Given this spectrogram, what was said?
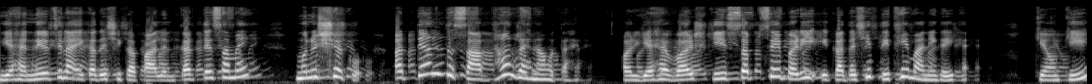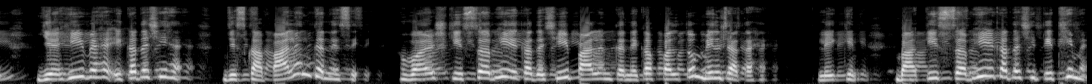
यह निर्जला एकादशी का पालन करते समय मनुष्य को अत्यंत सावधान रहना होता है और यह वर्ष की सबसे बड़ी एकादशी तिथि मानी गई है, क्योंकि यही वह एकादशी है जिसका पालन करने से वर्ष की सभी एकादशी पालन करने का फल तो मिल जाता है। लेकिन बाकी सभी एकादशी तिथि में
